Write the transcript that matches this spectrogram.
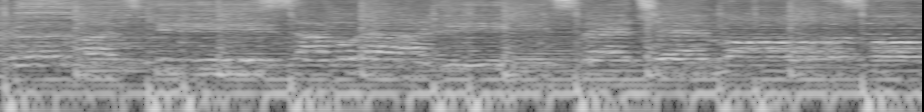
Hrvatski samuraji Sve ćemo osvojiti.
